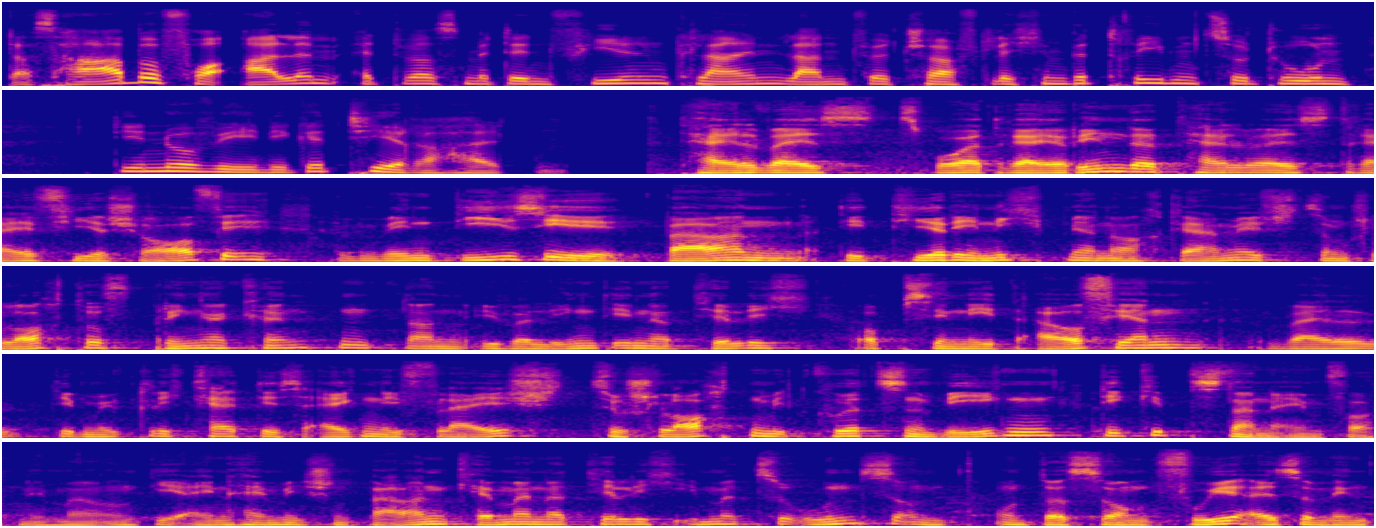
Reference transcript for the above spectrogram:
Das habe vor allem etwas mit den vielen kleinen landwirtschaftlichen Betrieben zu tun, die nur wenige Tiere halten teilweise zwei, drei Rinder, teilweise drei, vier Schafe. Wenn diese Bauern die Tiere nicht mehr nach Garmisch zum Schlachthof bringen könnten, dann überlegen die natürlich, ob sie nicht aufhören, weil die Möglichkeit, das eigene Fleisch zu schlachten mit kurzen Wegen, die gibt's dann einfach nicht mehr. Und die einheimischen Bauern kommen natürlich immer zu uns und, und da sagen viele, also wenn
